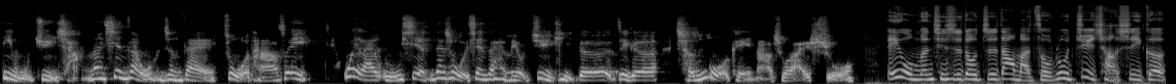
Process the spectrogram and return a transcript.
第五剧场。那现在我们。正在做它，所以未来无限。但是我现在还没有具体的这个成果可以拿出来说。哎，我们其实都知道嘛，走入剧场是一个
